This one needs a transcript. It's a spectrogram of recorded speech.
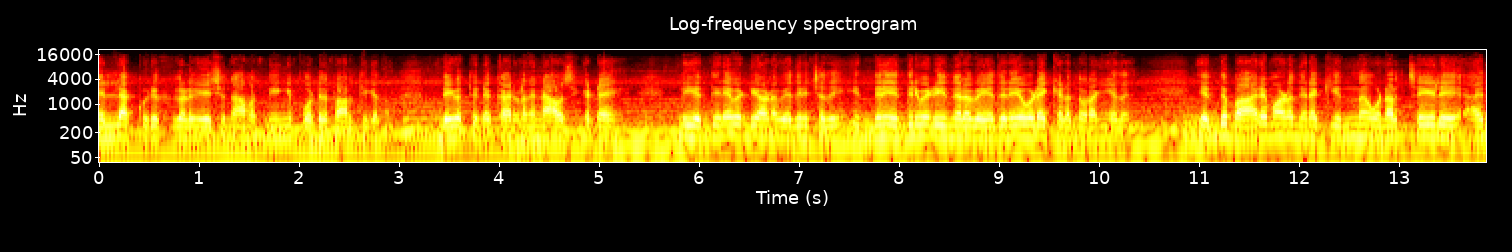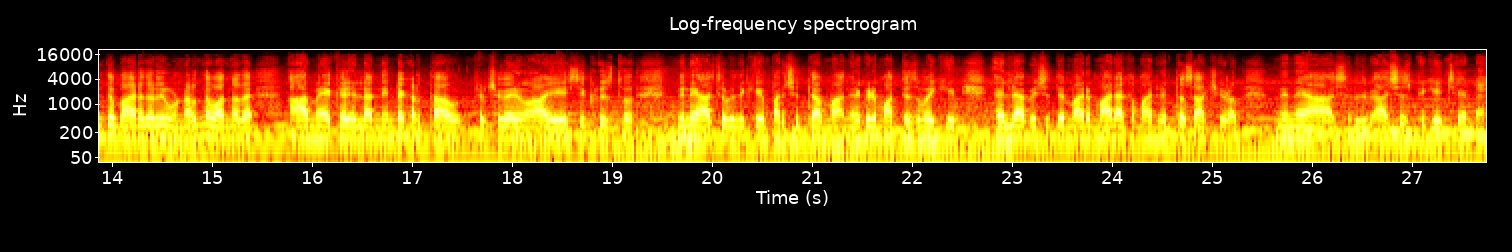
എല്ലാ കുരുക്കുകളും യേശുനാമം നീങ്ങിപ്പോട്ടെന്ന് പ്രാർത്ഥിക്കുന്നു. ദൈവത്തിന്റെ കരുണ നിന്നെ ആവശ്യിക്കട്ടെ നീ എന്തിനു വേണ്ടിയാണ് വേദനിച്ചത്? എന്തിന് എന്തിനു വേണ്ടി ഇന്നലെ വേദനയോടെ കിടന്നുറങ്ങിയത്? എന്ത് ഭാരമാണ് നിനക്ക് ഇന്ന് ഉണർച്ചയിൽ എന്ത് ഭാരതത്തിൽ ഉണർന്നു വന്നത്? ആ മേഖലയെല്ലാം നിന്റെ കർത്താവും രക്ഷകരും ആ യേശു ക്രിസ്തു നിന്നെ ആശീർവദിക്കുകയും പരിശുദ്ധ അമ്മ നിനക്കൊരു മധ്യസ്ഥ എല്ലാ വിശുദ്ധന്മാരും മാലാഖമാരും രക്തസാക്ഷികളും നിന്നെ ആശ്രദി ആശ്വസിപ്പിക്കുകയും ചെയ്യട്ടെ.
